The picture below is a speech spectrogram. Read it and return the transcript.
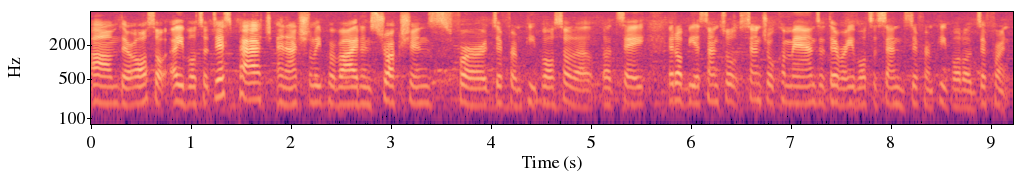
Um, they're also able to dispatch and actually provide instructions for different people. So that, let's say it'll be a central central command that they're able to send different people to different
